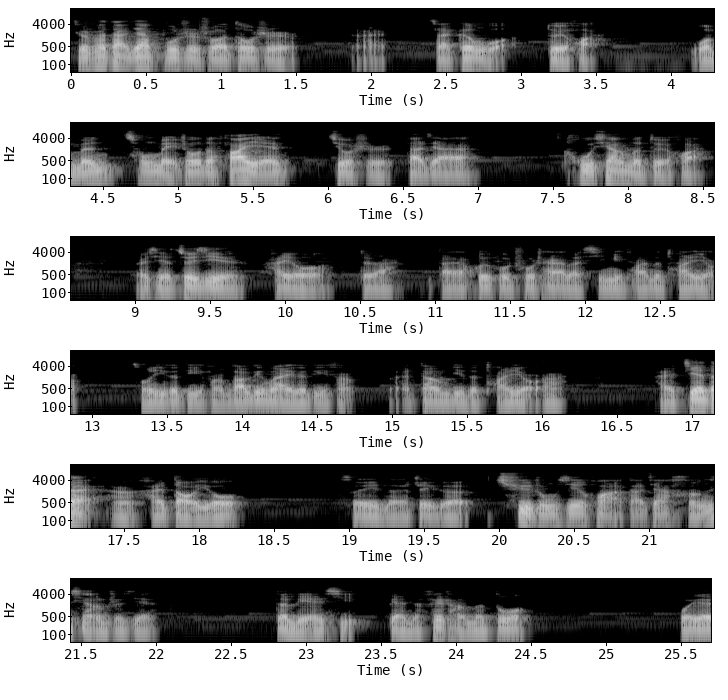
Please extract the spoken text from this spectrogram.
就是说大家不是说都是呃在跟我对话，我们从每周的发言就是大家互相的对话。而且最近还有对吧？大家恢复出差了，新米团的团友从一个地方到另外一个地方，来当地的团友啊，还接待啊，还导游，所以呢，这个去中心化，大家横向之间的联系变得非常的多。我也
